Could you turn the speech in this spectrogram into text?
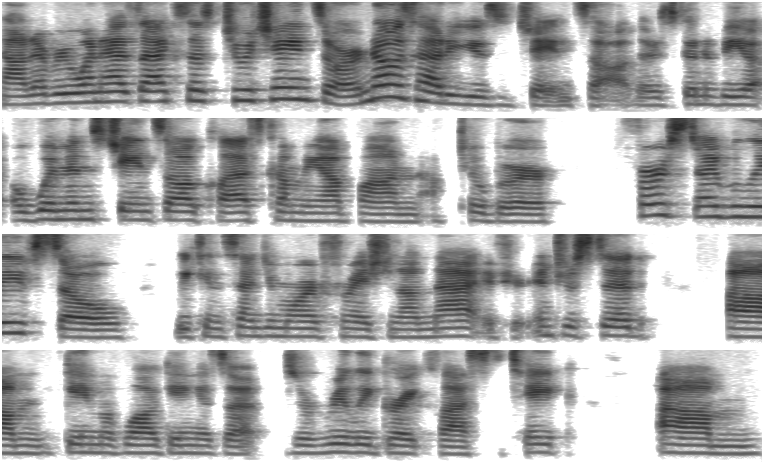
not everyone has access to a chainsaw or knows how to use a chainsaw. There's going to be a, a women's chainsaw class coming up on October 1st, I believe. So we can send you more information on that if you're interested. Um, Game of Logging is a, is a really great class to take. Um,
